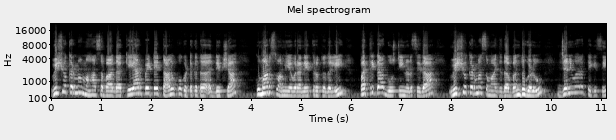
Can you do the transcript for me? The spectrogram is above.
ವಿಶ್ವಕರ್ಮ ಮಹಾಸಭಾದ ಕೆಆರ್ಪೇಟೆ ತಾಲೂಕು ಘಟಕದ ಅಧ್ಯಕ್ಷ ಕುಮಾರಸ್ವಾಮಿಯವರ ನೇತೃತ್ವದಲ್ಲಿ ಪತ್ರಿಕಾಗೋಷ್ಠಿ ನಡೆಸಿದ ವಿಶ್ವಕರ್ಮ ಸಮಾಜದ ಬಂಧುಗಳು ಜನಿವಾರ ತೆಗೆಸಿ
